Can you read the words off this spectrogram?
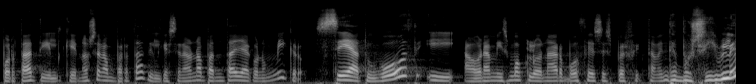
portátil, que no será un portátil, que será una pantalla con un micro, sea tu voz y ahora mismo clonar voces es perfectamente posible.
